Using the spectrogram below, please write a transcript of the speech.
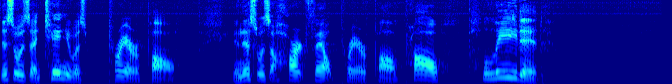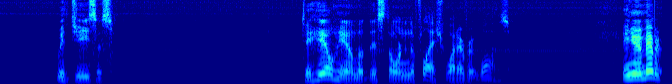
This was a continuous prayer of Paul. And this was a heartfelt prayer of Paul. Paul pleaded with Jesus to heal him of this thorn in the flesh, whatever it was. And you remember,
